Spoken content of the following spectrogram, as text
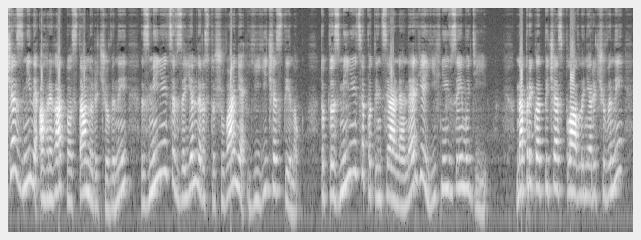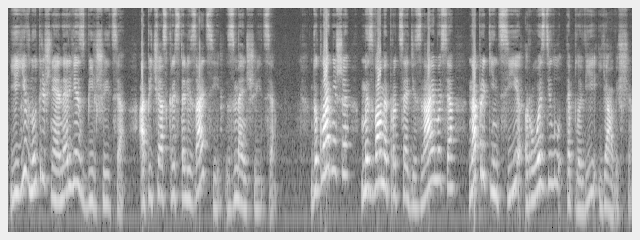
час зміни агрегатного стану речовини змінюється взаємне розташування її частинок, тобто змінюється потенціальна енергія їхньої взаємодії. Наприклад, під час плавлення речовини її внутрішня енергія збільшується, а під час кристалізації зменшується. Докладніше ми з вами про це дізнаємося наприкінці розділу теплові явища.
